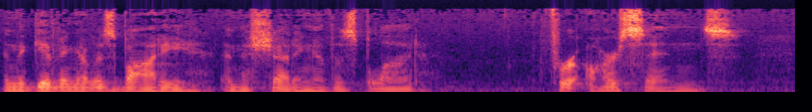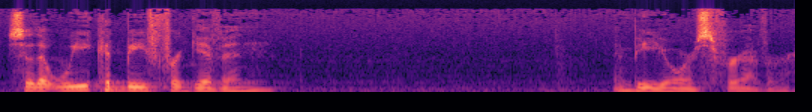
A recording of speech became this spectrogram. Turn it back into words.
and the giving of his body and the shedding of his blood for our sins so that we could be forgiven and be yours forever.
